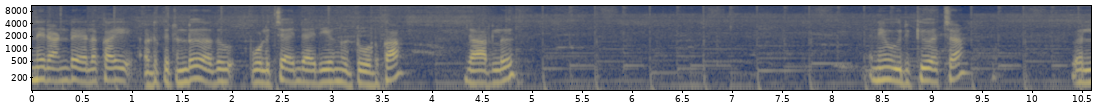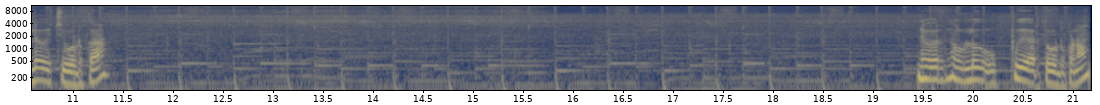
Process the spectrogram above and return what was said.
ഇനി രണ്ട് ഏലക്കായ് എടുത്തിട്ടുണ്ട്. അത് പൊളിച്ച് അതിന്റെ അരിയും ഇട്ട് കൊടുക്കാം. ജാറിൽ ഇനി ഉരുക്കി വെച്ച വെല്ലം ഒഴിച്ച് കൊടുക്കാം. ഇനി ഒരു നുള്ളു ഉപ്പ് ചേർത്ത് കൊടുക്കണം.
